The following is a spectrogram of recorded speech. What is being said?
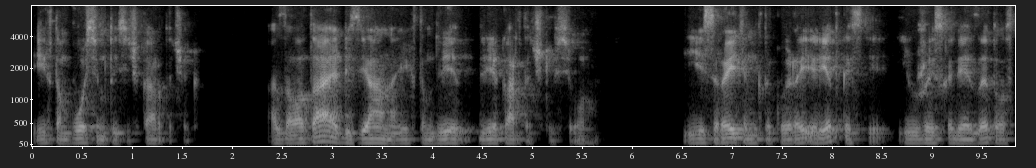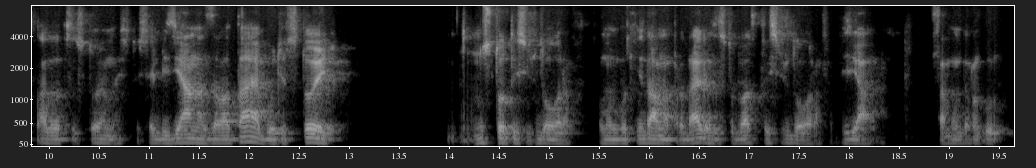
их там 8 тысяч карточек, а золотая обезьяна, их там две, две карточки всего есть рейтинг такой редкости, и уже исходя из этого складывается стоимость. То есть обезьяна золотая будет стоить ну, 100 тысяч долларов. По-моему, вот недавно продали за 120 тысяч долларов обезьяну, самую дорогую.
